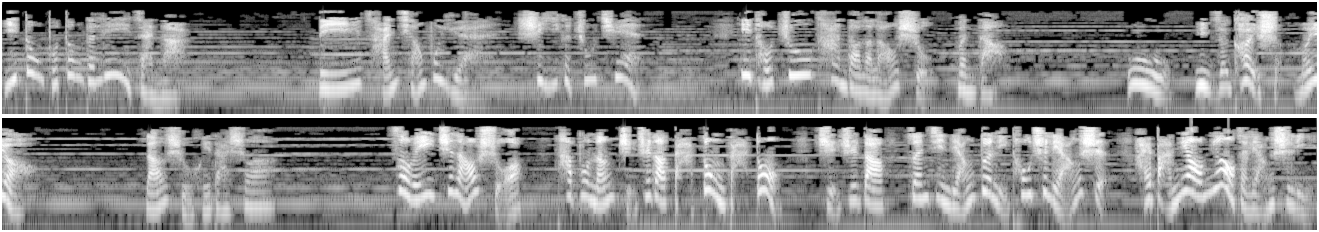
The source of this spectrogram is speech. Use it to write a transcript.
一动不动的立在那儿。离残墙不远是一个猪圈，一头猪看到了老鼠，问道：“哦。”你在看什么呀？老鼠回答说：“作为一只老鼠，它不能只知道打洞打洞，只知道钻进粮顿里偷吃粮食，还把尿尿在粮食里。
